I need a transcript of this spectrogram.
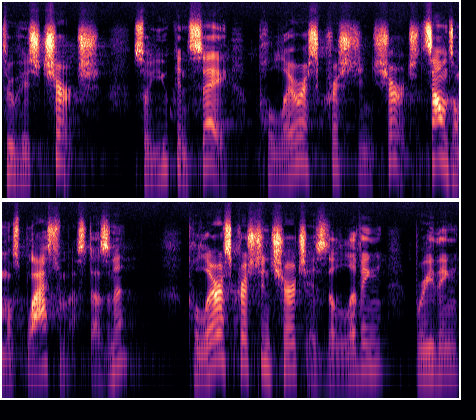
through his church. So you can say, Polaris Christian Church. It sounds almost blasphemous, doesn't it? Polaris Christian Church is the living, breathing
